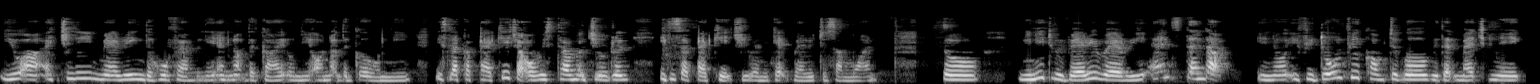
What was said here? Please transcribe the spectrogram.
you are actually marrying the whole family and not the guy only or not the girl only. It's like a package. I always tell my children it is a package when you get married to someone. So you need to be very wary and stand up. You know, if you don't feel comfortable with that matchmake,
